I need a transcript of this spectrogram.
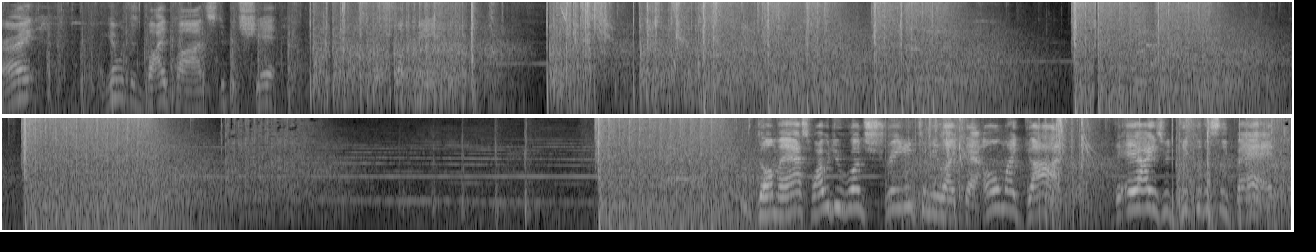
Alright. Again with this bipod, stupid shit. Fuck me. Dumbass, why would you run straight into me like that? Oh my god. The AI is ridiculously bad.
